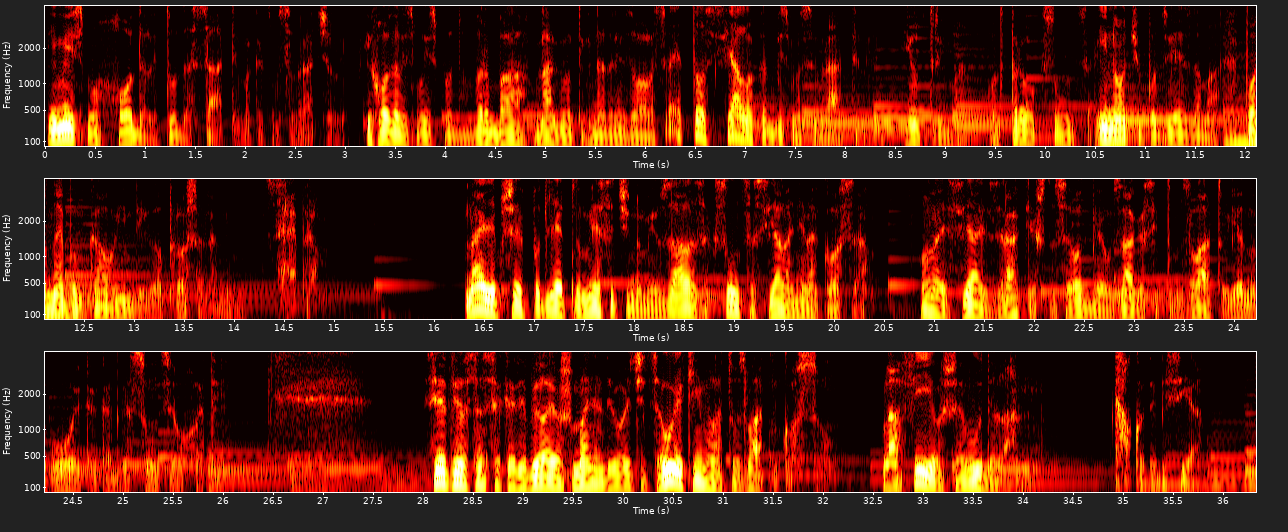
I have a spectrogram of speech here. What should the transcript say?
I mi smo hodali tuda satima kad smo se vraćali. I hodali smo ispod vrba, nagnutih nad rinzola. Sve je to sjalo kad bismo se vratili. Jutrima, od prvog sunca i noću pod zvijezdama, pod nebom kao indigo prošaranim srebrom. Najljepše je pod ljetnom mjesečinom i u zalazak sunca sjala njena kosa. Ona je sjaj zrake što se odbija u zagasitom zlatu jednog uvojka kad ga sunce uhvati. Sjetio sam se kad je bila još manja djevojčica, uvijek je imala tu zlatnu kosu. La fio vudelan, kao kod Debisija.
